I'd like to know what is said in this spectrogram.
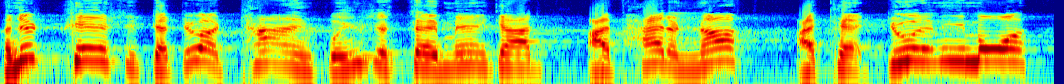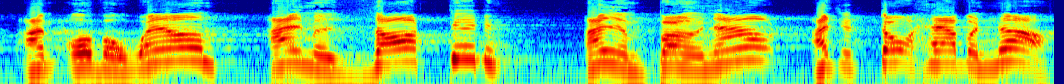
And there's chances that there are times when you just say, Man, God, I've had enough. I can't do it anymore. I'm overwhelmed. I'm exhausted. I am burned out. I just don't have enough.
